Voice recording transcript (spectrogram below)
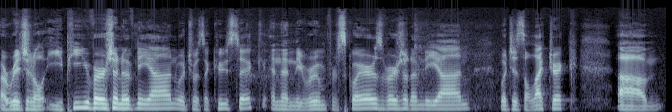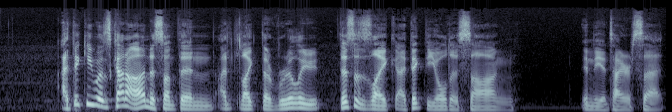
original EP version of Neon, which was acoustic, and then the Room for Squares version of Neon, which is electric. Um, I think he was kind of onto something. I- Like the really, this is like I think the oldest song in the entire set.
